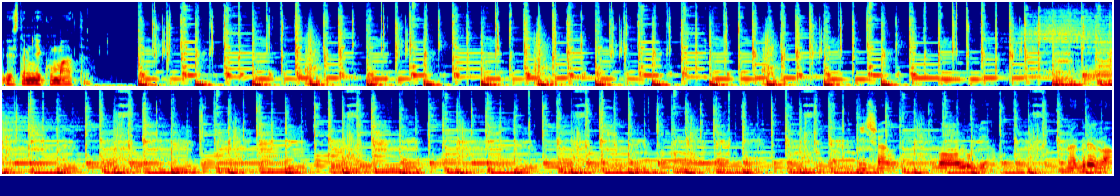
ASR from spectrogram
jestem niekumaty. Piszę, bo lubię. Nagrywam,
